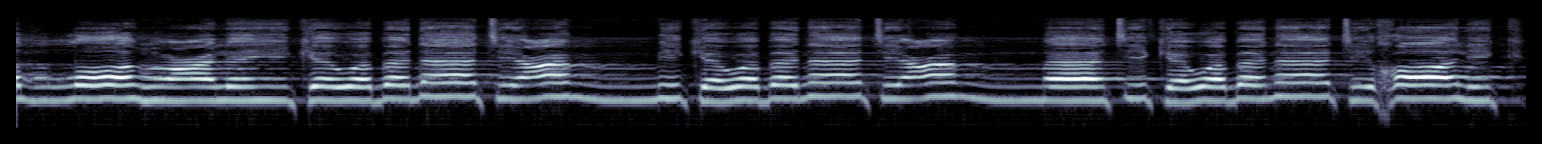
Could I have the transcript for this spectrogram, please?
الله عليك وبنات عمك وبنات عماتك وبنات خالك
